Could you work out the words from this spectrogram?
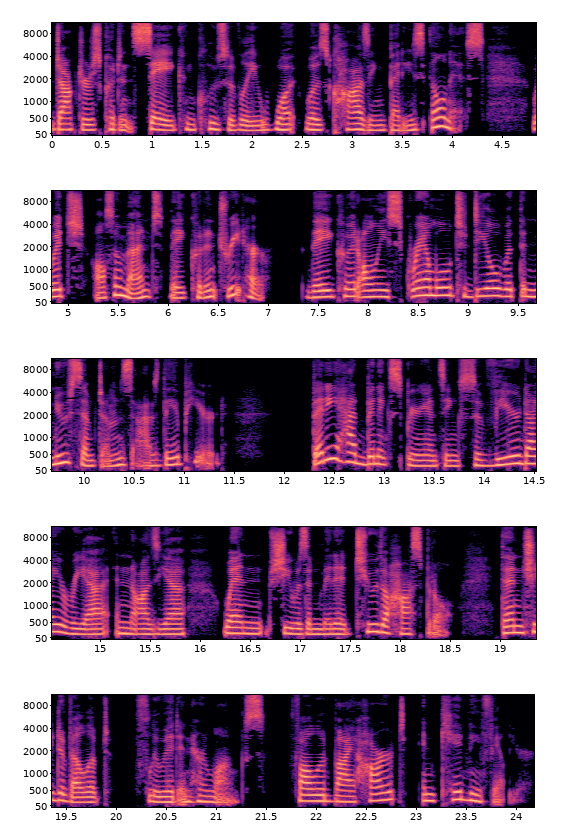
doctors couldn't say conclusively what was causing Betty's illness, which also meant they couldn't treat her. They could only scramble to deal with the new symptoms as they appeared. Betty had been experiencing severe diarrhea and nausea when she was admitted to the hospital. Then she developed fluid in her lungs, followed by heart and kidney failure.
